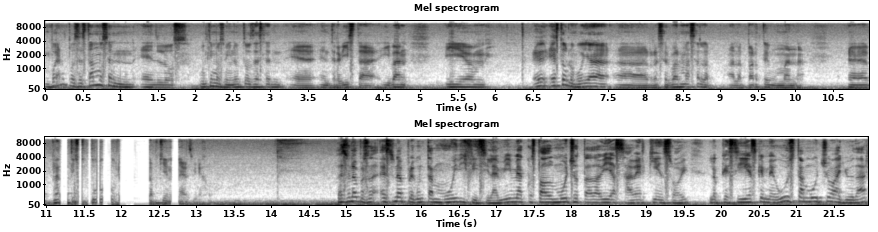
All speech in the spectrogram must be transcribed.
bueno, pues estamos en, en, los últimos minutos de esta eh, entrevista, Iván. Y um, esto lo voy a, a, reservar más a la, a la parte humana. tú quién eres, viejo. Es una, persona, es una pregunta muy difícil. A mí me ha costado mucho todavía saber quién soy. Lo que sí es que me gusta mucho ayudar,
